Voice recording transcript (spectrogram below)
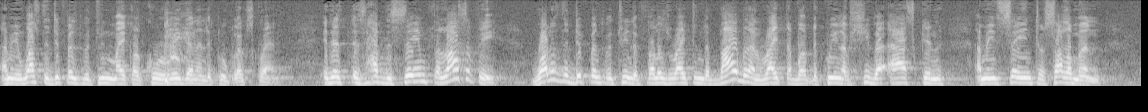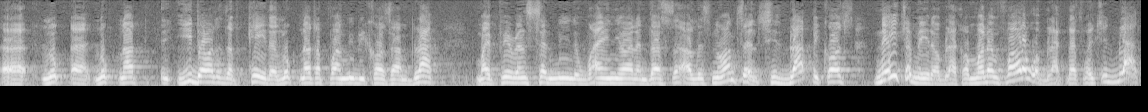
I mean, what's the difference between Michael Coe Reagan and the Ku Klux Klan? It is, have the same philosophy. What is the difference between the fellows writing the Bible and write about the Queen of Sheba asking, I mean, saying to Solomon, uh, look, uh, look not, ye daughters of Canaan, look not upon me because I'm black. My parents sent me in the vineyard and thus all this nonsense. She's black because nature made her black. Her mother and father were black. That's why she's black.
